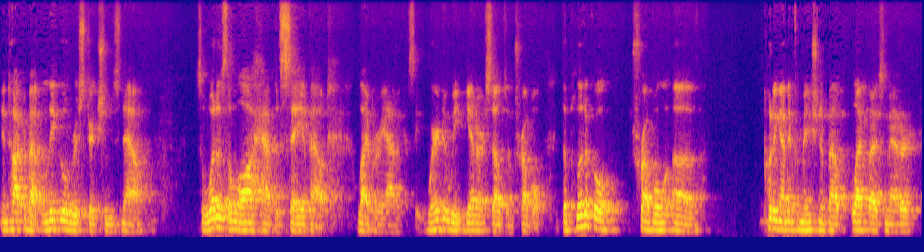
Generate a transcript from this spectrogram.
and talk about legal restrictions now. So what does the law have to say about library advocacy? Where do we get ourselves in trouble? The political trouble of putting out information about Black Lives Matter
